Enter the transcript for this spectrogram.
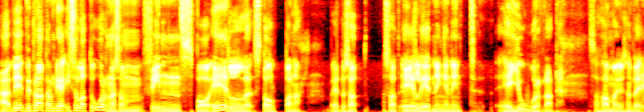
Ja, vi, vi pratar om de här isolatorerna som finns på elstolparna. Så att, så att elledningen inte är jordad. Så har man ju sån där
